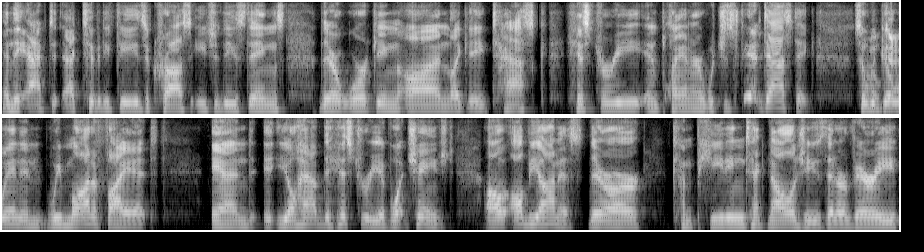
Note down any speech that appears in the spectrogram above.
and the act activity feeds across each of these things. They're working on like a task history in Planner, which is fantastic. So we go in and we modify it, and it, you'll have the history of what changed. I'll I'll be honest. There are competing technologies that are very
